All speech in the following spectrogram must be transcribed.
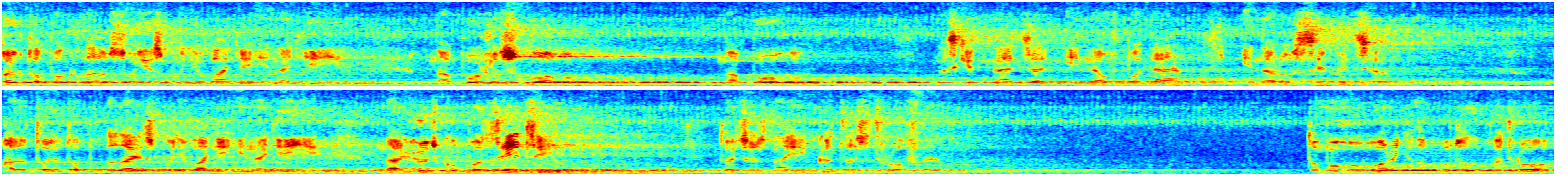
той, хто поклав свої сподівання і надії на Боже Слово, на Бога, не скітнеться і не впаде, і не розсипеться. Але той, хто покладає сподівання і надії на людську позицію, той зазнає катастрофи. Тому говорить апостол Петро,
